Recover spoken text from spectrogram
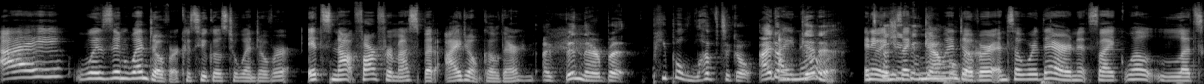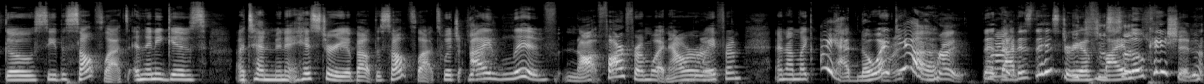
I was in Wendover because who goes to Wendover? It's not far from us, but I don't go there. I've been there, but people love to go. I don't I get it. Anyway, he's like, in gamble Wendover. there. And so we're there. And it's like, well, let's go see the salt flats. And then he gives a 10 minute history about the salt flats, which Yeah. I live not far from, what, an hour away from? And I'm like, I had no idea Right. that right. that is the history It's of my such- location. yeah,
